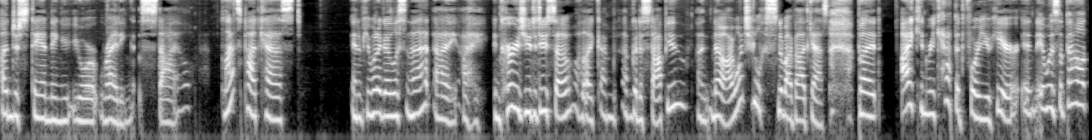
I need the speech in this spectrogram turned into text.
understanding your writing style. Last podcast, and if you want to go listen to that, I, I encourage you to do so. Like, I'm, I'm going to stop you. No, I want you to listen to my podcast, but I can recap it for you here. And it was about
